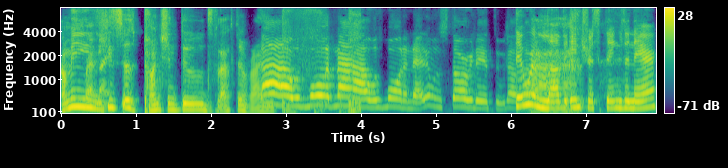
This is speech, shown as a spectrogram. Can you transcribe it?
I mean, Right. he's just punching dudes left and right. Nah, it was more. Nah, it was more than that. It was a story there too. That- There were Ah. love interest things in there,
